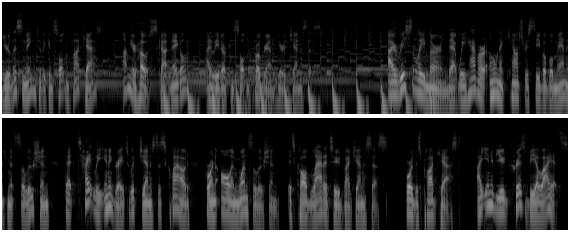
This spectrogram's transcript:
You're listening to the Consultant Podcast. I'm your host, Scott Nagel. I lead our consultant program here at Genesys. I recently learned that we have our own accounts receivable management solution that tightly integrates with Genesys Cloud for an all in one solution. It's called Latitude by Genesys. For this podcast, I interviewed Chris Bialyatz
